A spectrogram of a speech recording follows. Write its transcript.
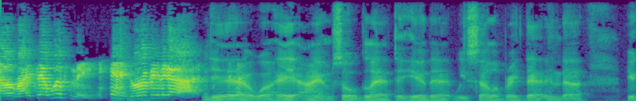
know, right there with me. Glory be to God. yeah, well, hey, I am so glad to hear that. We celebrate that. And uh, your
